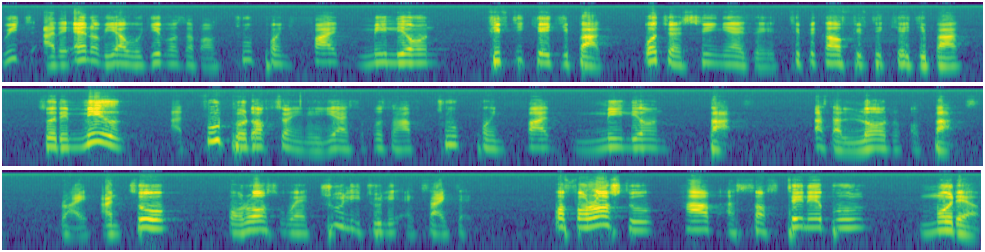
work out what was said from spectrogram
which at the end of the year will give us about 2.5 million 50 kg bag. What you're seeing here is a typical 50 kg bag. So the mill at full production in a year is supposed to have 2.5 million bags. That's a lot of bags, right? And so for us, we're truly, truly excited. But for us to have a sustainable model,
